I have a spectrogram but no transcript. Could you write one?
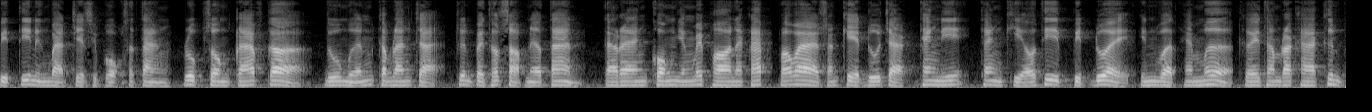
ปิดที่1บาท76 สตางค์รูปทรงกราฟก็ดูเหมือนกำลังจะขึ้นไปทดสอบแนวต้านแต่แรงคงยังไม่พอนะครับ เพราะว่าสังเกตดูจากแท่งนี้แท่งเขียวที่ปิดด้วย Invert Hammer เคยทำราคาขึ้นไป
